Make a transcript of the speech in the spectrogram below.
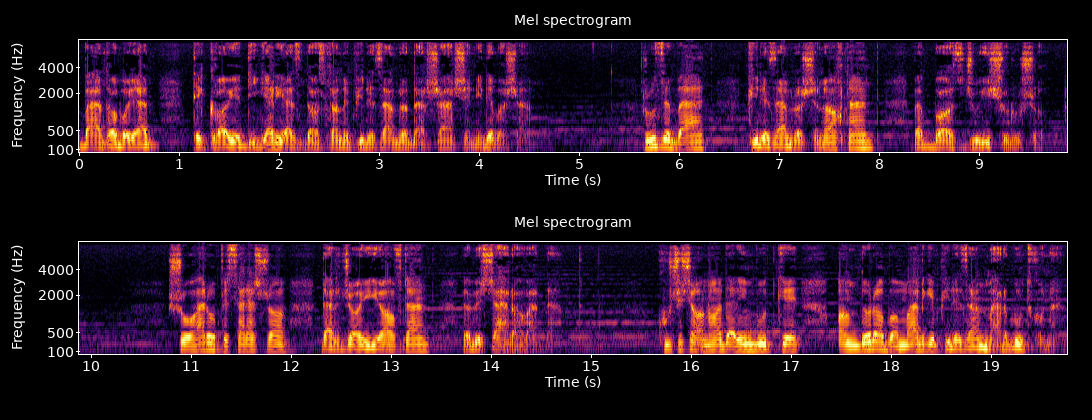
بعدها باید تکای دیگری از داستان پیرزن را در شهر شنیده باشم. روز بعد پیرزن را شناختند و بازجویی شروع شد. شوهر و پسرش را در جایی یافتند و به شهر آوردند. کوشش آنها در این بود که آن دو را با مرگ پیرزن مربوط کنند.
